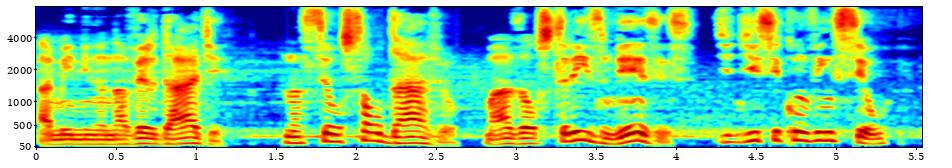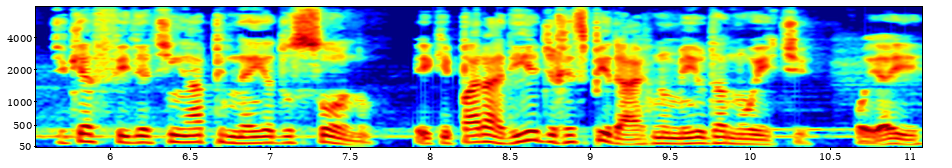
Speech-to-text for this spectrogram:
A menina, na verdade, nasceu saudável, mas aos três meses, Didi se convenceu de que a filha tinha apneia do sono e que pararia de respirar no meio da noite. Foi aí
